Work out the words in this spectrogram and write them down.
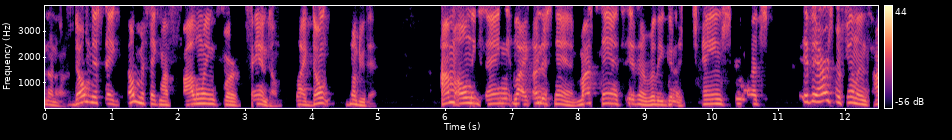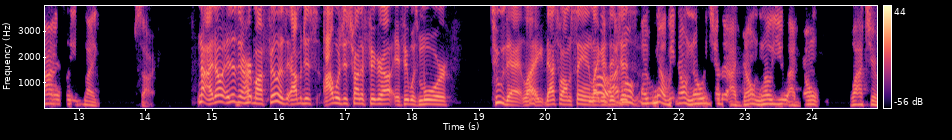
No, no, don't mistake, don't mistake my following for fandom. Like, don't, don't do that. I'm only saying, like, understand my stance isn't really gonna change too much. If it hurts your feelings, honestly, like, sorry. No, I don't. It doesn't hurt my feelings. I'm just, I was just trying to figure out if it was more to that. Like, that's what I'm saying. Like, is it I just? no, we don't know each other. I don't know you. I don't watch your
